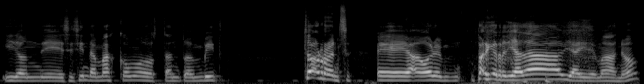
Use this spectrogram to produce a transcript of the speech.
y donde se sientan más cómodos tanto en Bit Torrents, eh, ahora Parque Rivadavia y demás, ¿no?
